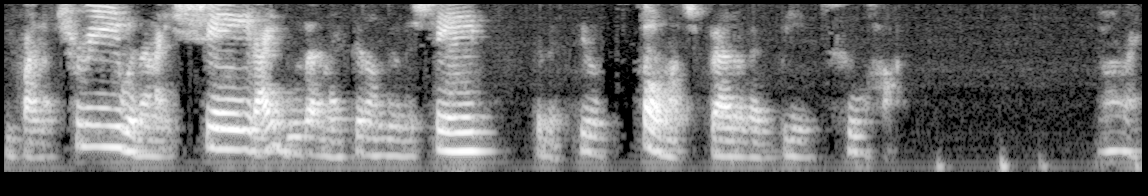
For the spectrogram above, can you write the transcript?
you find a tree with a nice shade. I do that and I sit under the shade because it feels so much better than being too hot. All right.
